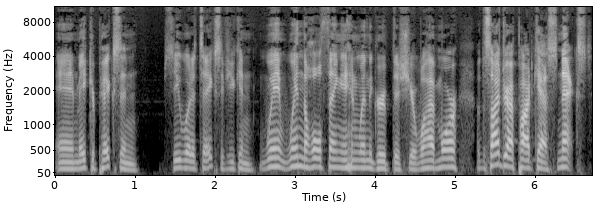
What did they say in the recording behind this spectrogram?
and make your picks and see what it takes. If you can win win the whole thing and win the group this year, we'll have more of the Side Draft podcast next.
